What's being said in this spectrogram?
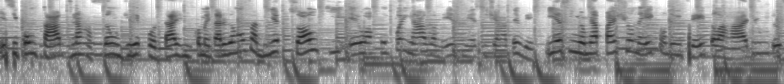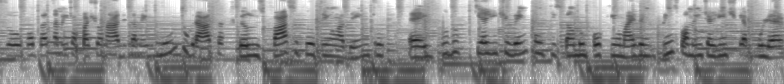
esse contato de narração, de reportagem, de comentários. Eu não sabia só o que eu acompanhava mesmo e assistia na TV. E assim, eu me apaixonei quando eu entrei pela rádio. Eu sou completamente apaixonada e também muito grata pelo espaço que eu tenho lá dentro é, e tudo que a gente vem conquistando um pouquinho mais, principalmente a gente que é mulher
